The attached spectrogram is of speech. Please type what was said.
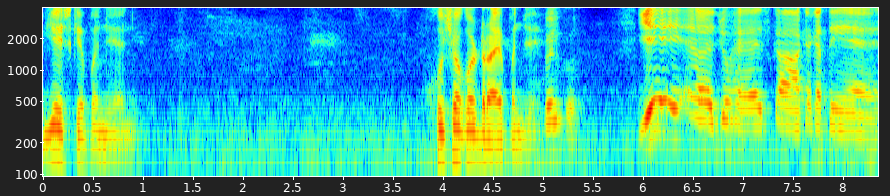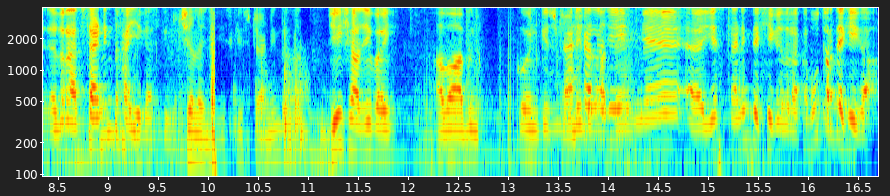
ये इसके पंजे हैं जी। खुशक और ड्राई पंजे। बिल्कुल। ये जो है इसका क्या कहते हैं जरा स्टैंडिंग दिखाइएगा इसकी चले जी इसकी स्टैंडिंग दिखा जी शाजी भाई अब आप इनको इनकी स्टैंडिंग दिखाते हैं। मैं ये स्टैंडिंग देखिएगा जरा कबूतर देखिएगा।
